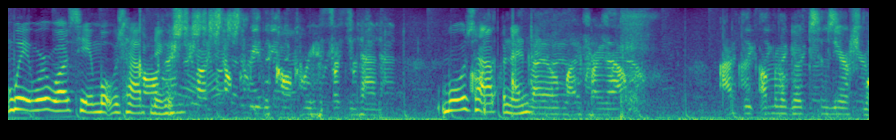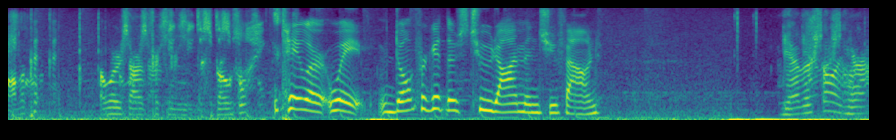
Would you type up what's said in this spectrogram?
Wait, where was he and what was happening? What was In happening? my own life right now. I think I'm gonna go to the nearest lava pit. Where's our freaking disposal? Taylor, wait, don't forget those two diamonds you found. Yeah, they're still in here.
